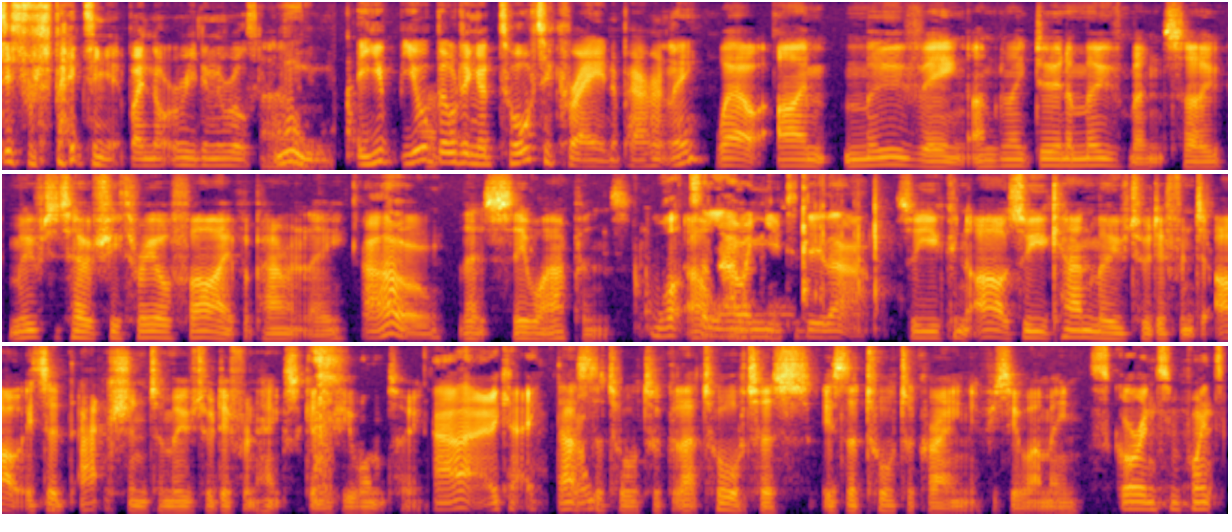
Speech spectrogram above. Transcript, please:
disrespecting it by not reading the rules. Ooh, Are you you're building a torticrane apparently. Well, I'm moving. I'm doing a movement. So move to territory three or five, apparently. Oh, Let's see what happens. what's Oh, allowing you to do that? So you can. Oh, so you can move to a different. Oh, it's an action to move to a different hexagon if you want to. Ah, okay. That's the tortoise. That tortoise is the tortoise crane, if you see what I mean. Scoring some points.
